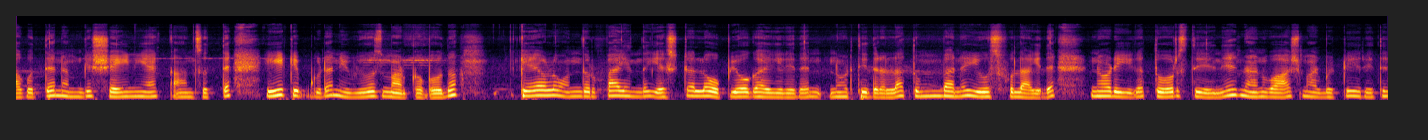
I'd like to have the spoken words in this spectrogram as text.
ಆಗುತ್ತೆ ನಮಗೆ ಶೈನಿಯಾಗಿ ಕಾಣಿಸುತ್ತೆ. ಈ ಟಿಪ್ ಕೂಡ ನೀವು ಯೂಸ್ ಮಾಡ್ಕೋಬೋದು. ಕೇವಲ ಒಂದು ರೂಪಾಯಿಂದ ಎಷ್ಟೆಲ್ಲ ಉಪಯೋಗ ಆಗಿದೆ ನೋಡ್ತಿದ್ರಲ್ಲ ತುಂಬಾ ಯೂಸ್ಫುಲ್ ಆಗಿದೆ. ನೋಡಿ, ಈಗ ತೋರಿಸ್ತಿದ್ದೀನಿ ನಾನು ವಾಶ್ ಮಾಡಿಬಿಟ್ಟು ಈ ರೀತಿ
